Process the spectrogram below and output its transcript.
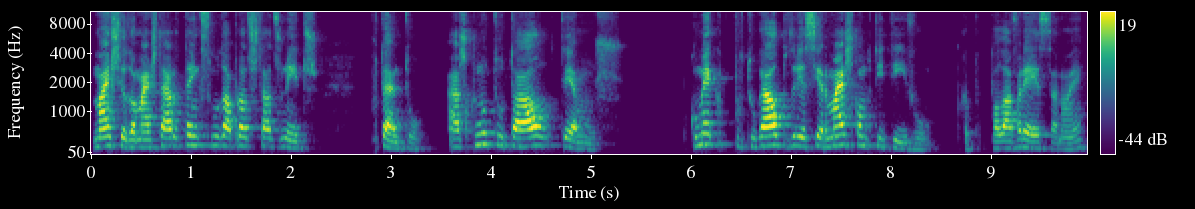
Mais cedo ou mais tarde têm que se mudar para os Estados Unidos. Portanto, acho que no total temos como é que Portugal poderia ser mais competitivo? Porque a palavra é essa, não é?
